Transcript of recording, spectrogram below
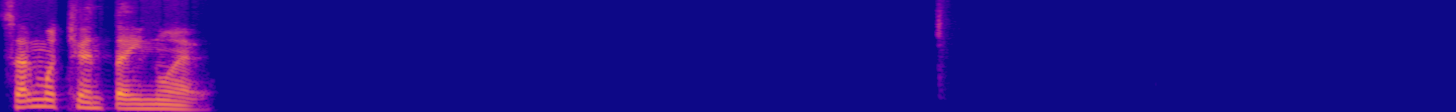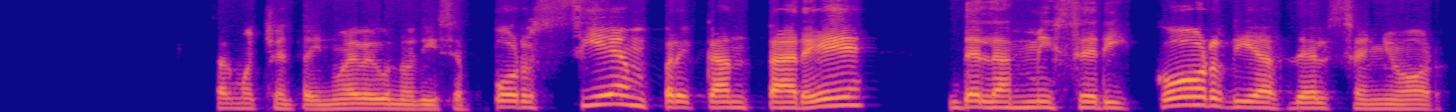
Salmo 89. Salmo 89, uno dice, por siempre cantaré de las misericordias del Señor.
